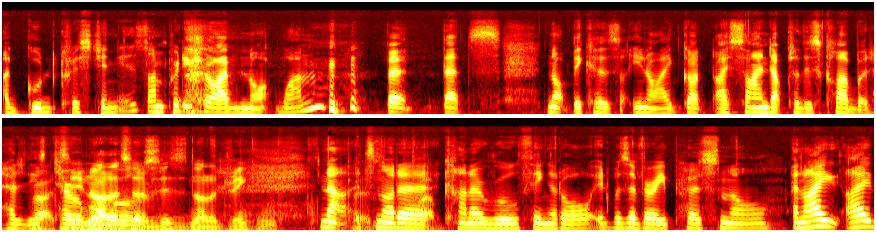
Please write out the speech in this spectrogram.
a good Christian is. I'm pretty sure I'm not one, but that's not because you know I got I signed up to this club but had these right. So terrible not rules. a sort of. This is not a drinking. No, it's not a club. kind of rule thing at all. It was a very personal, and I, I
